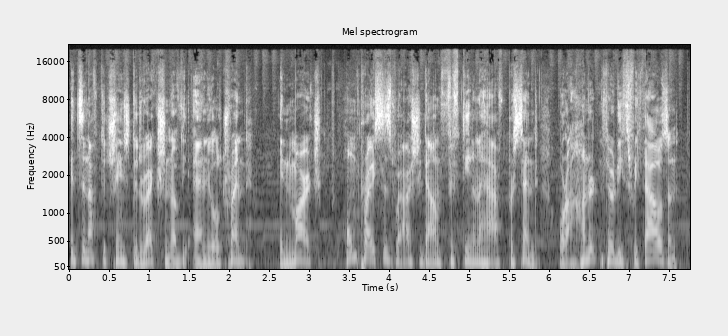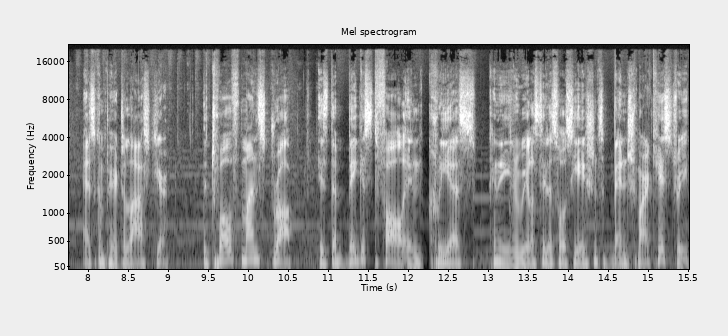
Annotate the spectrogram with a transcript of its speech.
it's enough to change the direction of the annual trend. In March, home prices were actually down 15.5% or $133,000, as compared to last year. The 12 months drop is the biggest fall in CREA's Canadian Real Estate Association's benchmark history.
